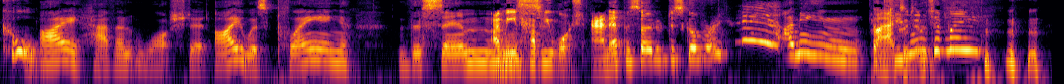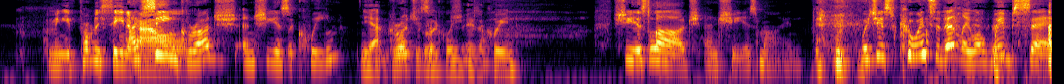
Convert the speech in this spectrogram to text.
cool. I haven't watched it. I was playing The Sims. I mean, have you watched an episode of Discovery? I mean, By cumulatively, I mean, you've probably seen about. I've seen Grudge, and she is a queen. yeah. Grudge is a queen. Is a queen. She is large, and she is mine. Which is coincidentally what Wibbs said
